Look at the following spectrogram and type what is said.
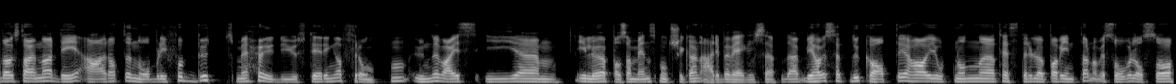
Dag Steinar, det er at det nå blir forbudt med høydejustering av fronten underveis i, i løp, altså mens motorsykkelen er i bevegelse. Er, vi har jo sett Ducati har gjort noen tester i løpet av vinteren, og vi så vel også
